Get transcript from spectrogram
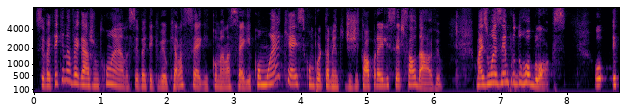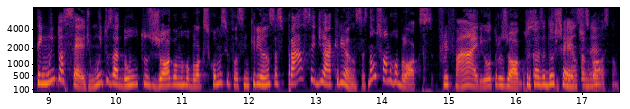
Você vai ter que navegar junto com ela, você vai ter que ver o que ela segue, como ela segue, como é que é esse comportamento digital para ele ser saudável. Mas um exemplo do Roblox. Tem muito assédio, muitos adultos jogam no Roblox como se fossem crianças para assediar crianças. Não só no Roblox, Free Fire e outros jogos. Por causa do que chat, crianças né? gostam.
